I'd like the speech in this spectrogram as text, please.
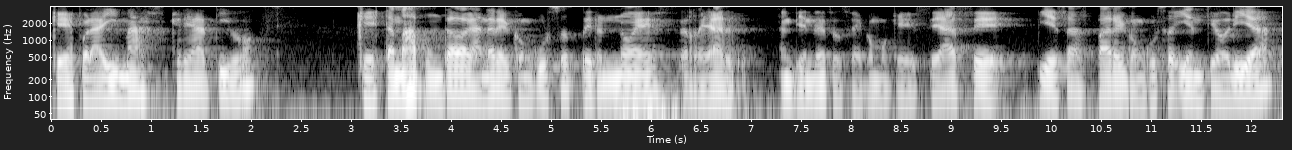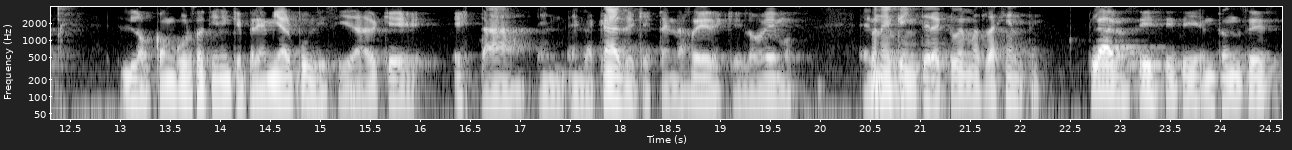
que es por ahí más creativo, que está más apuntado a ganar el concurso, pero no es real, ¿entiendes? O sea, como que se hace piezas para el concurso y en teoría los concursos tienen que premiar publicidad que está en, en la calle, que está en las redes, que lo vemos. Con el que interactúe más la gente. Claro, sí, sí, sí. Entonces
